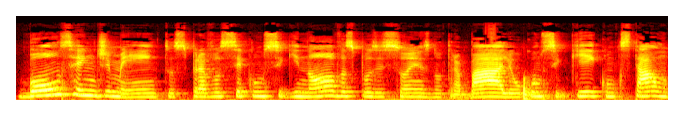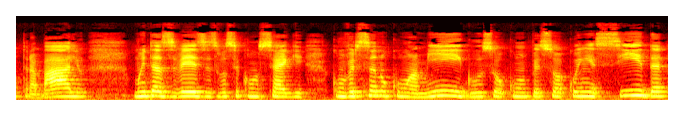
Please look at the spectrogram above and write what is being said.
bons rendimentos, para você conseguir novas posições no trabalho ou conseguir conquistar um trabalho. Muitas vezes você consegue conversando com amigos ou com uma pessoa conhecida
